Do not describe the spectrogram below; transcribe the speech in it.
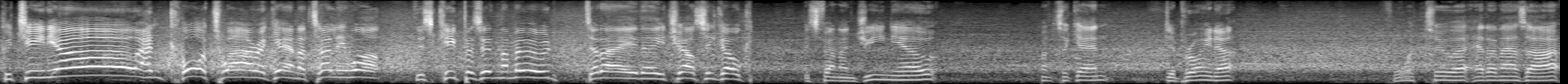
Coutinho and Courtois again. I tell you what, this keeper's in the mood today. The Chelsea goal. It's Fernandinho. Once again, De Bruyne. Forward to uh, Eden Hazard.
